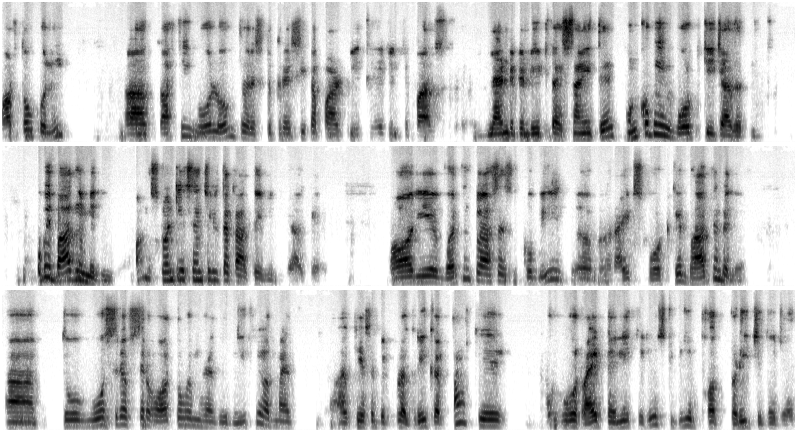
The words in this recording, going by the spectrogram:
औरतों को नहीं काफ़ी वो लोग जो एरिस्टोक्रेसी का पार्ट भी थे, जिनके पास लैंड एलिट का हिस्सा नहीं थे, उनको भी वोट की इजाज़त नहीं थी। वो भी बाद में मिली। ट्वेंटी सेंचुरी तक आते ही मिल आगे। और ये वर्किंग क्लासेस को भी राइट्स वोट के बाद में मिले। तो वो सिर्फ़ सिर्फ़ औरतों में महदूद नहीं थी। और मैं आपके से बिल्कुल अग्री करता हूँ कि वो राइट लेने के लिए उसके पीछे बहुत बड़ी जिदोजहद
